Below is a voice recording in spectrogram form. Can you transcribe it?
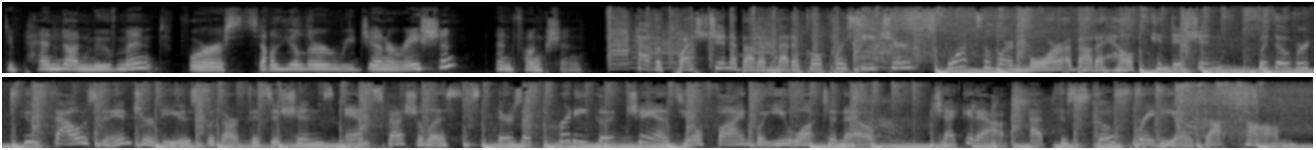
depend on movement for cellular regeneration and function. Have a question about a medical procedure? Want to learn more about a health condition? With over 2,000 interviews with our physicians and specialists, there's a pretty good chance you'll find what you want to know. Check it out at thescoperadio.com.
